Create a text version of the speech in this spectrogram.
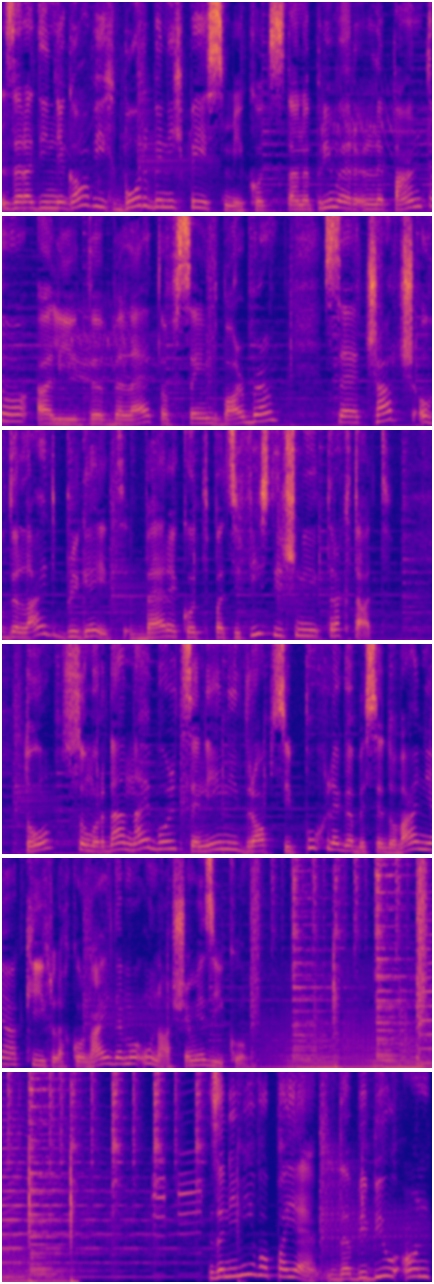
Zaradi njegovih borbenih pesmi, kot sta na primer Lepanto ali The Ballet of St. Barbara, se Church of the Light Brigade bere kot pacifistični traktat. To so morda najbolj ceneni drobci puhlega besedovanja, ki jih lahko najdemo v našem jeziku. Zanimivo pa je, da bi bil on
